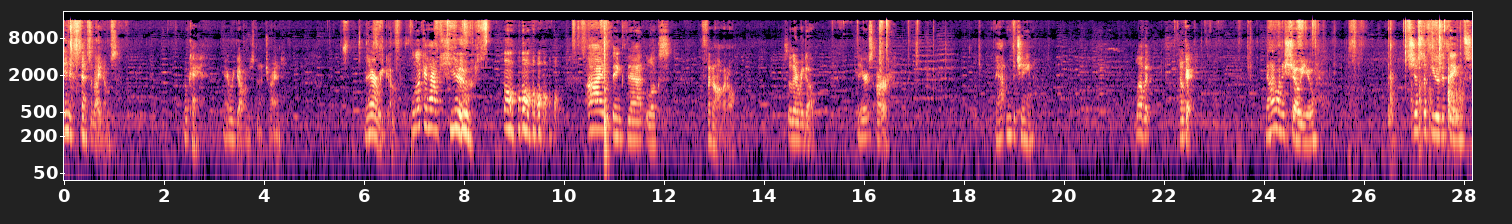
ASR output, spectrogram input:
inexpensive items. Okay, there we go. I'm just to try and, there we go. Look at how cute. I think that looks phenomenal. So there we go. There's our bat with a chain. Love it. Okay. Now I want to show you just a few of the things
